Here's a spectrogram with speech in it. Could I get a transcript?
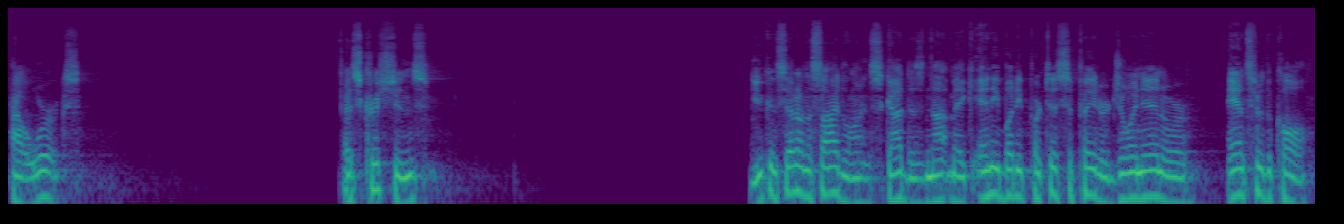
how it works. As Christians, you can sit on the sidelines. God does not make anybody participate or join in or answer the call.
